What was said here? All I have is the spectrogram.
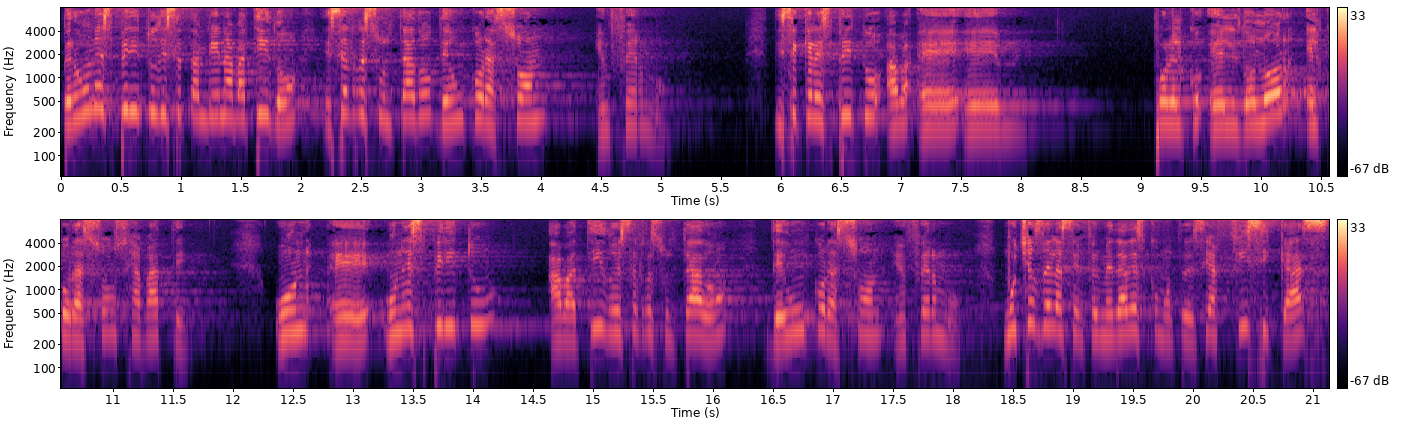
Pero un espíritu, dice también abatido, es el resultado de un corazón enfermo. Dice que el espíritu, eh, em, por el, dolor, el corazón se abate. Eh, un espíritu abatido es el resultado de un corazón enfermo. Muchas de las enfermedades, como te decía, físicas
